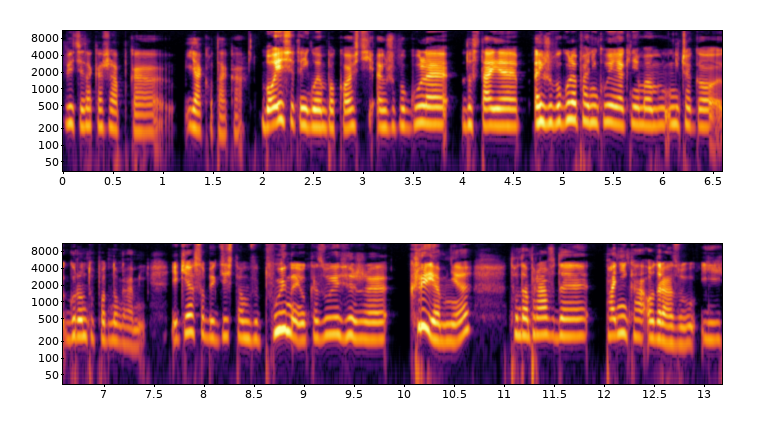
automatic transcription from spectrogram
wiecie, taka żabka jako taka. Boję się tej głębokości, a już w ogóle dostaję, a już w ogóle panikuję, jak nie mam niczego, gruntu pod nogami. Jak ja sobie gdzieś tam wypłynę i okazuje się, że kryje mnie, to naprawdę panika od razu i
